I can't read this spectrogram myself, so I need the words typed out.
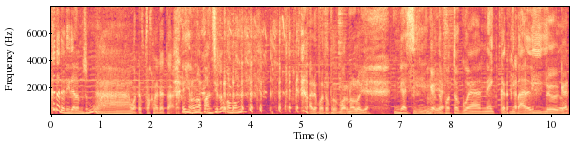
kan ada di dalam semua. Ah, what the fuck lah data. Eh ya Allah apaan sih lu ngomongin Ada foto-foto porno lo ya? Enggak sih, Enggak ya? foto-foto gue naked di Bali gitu Tuh kan.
